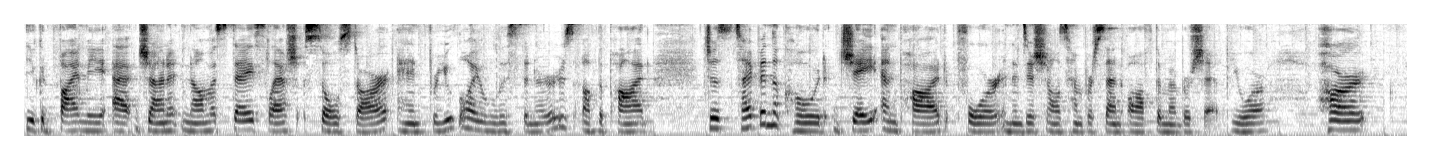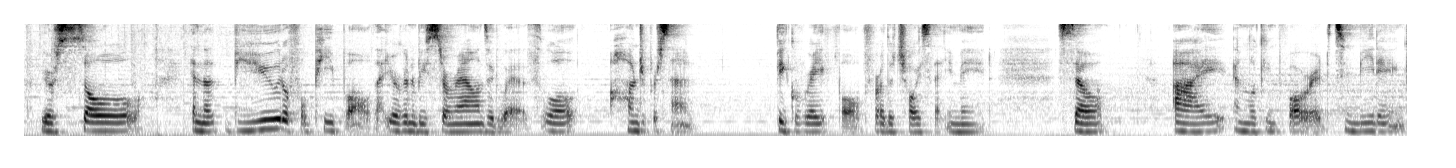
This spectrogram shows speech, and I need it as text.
you can find me at Janet Namaste slash Soulstar. And for you loyal listeners of the pod, just type in the code JNPOD for an additional 10% off the membership. Your heart, your soul, and the beautiful people that you're going to be surrounded with will 100% be grateful for the choice that you made. So I am looking forward to meeting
